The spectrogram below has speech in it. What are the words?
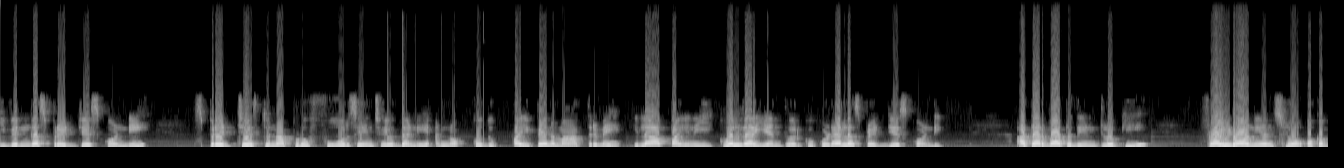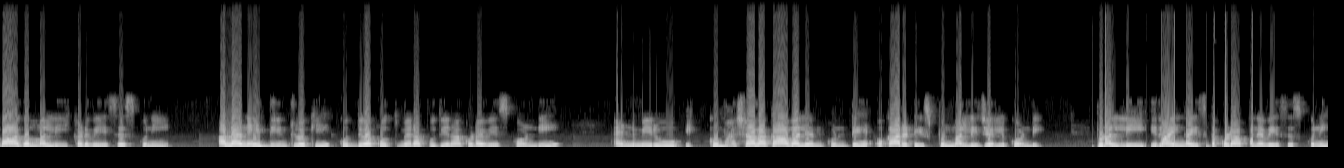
ఈవెన్గా స్ప్రెడ్ చేసుకోండి. స్ప్రెడ్ చేస్తున్నప్పుడు ఫోర్స్ ఏం చేయొద్దండి అని నొక్కొద్దు పైపైన మాత్రమే ఇలా పైన ఈక్వల్గా అయ్యేంత వరకు కూడా ఇలా స్ప్రెడ్ చేసుకోండి. ఆ తర్వాత దీంట్లోకి ఫ్రైడ్ ఆనియన్స్లో ఒక భాగం మళ్ళీ ఇక్కడ వేసేసుకుని అలానే దీంట్లోకి కొద్దిగా కొత్తిమీర పుదీనా కూడా వేసుకోండి. అండ్ మీరు ఎక్కువ మసాలా కావాలి అనుకుంటే ఒక అర టీ స్పూన్ మళ్ళీ జల్లుకోండి. ఇప్పుడు మళ్ళీ రిమైన్ రైస్ కూడా పైన వేసేసుకుని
